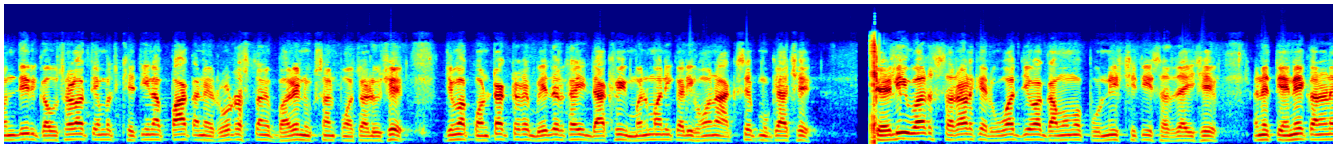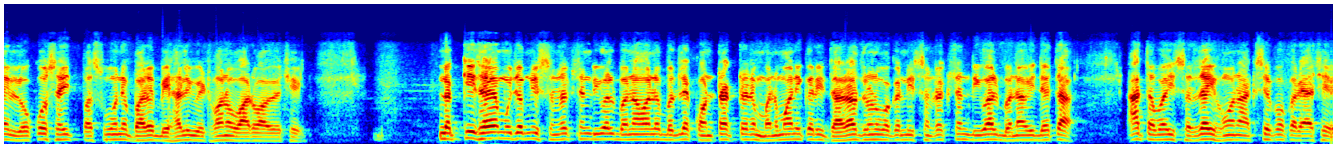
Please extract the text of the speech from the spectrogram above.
મંદિર, ગૌશાળા તેમજ ખેતીના પાક અને રોડ રસ્તાને ભારે નુકસાન પહોંચાડ્યું છે, જેમાં કોન્ટ્રાક્ટરે બેદરકારી દાખવી મનમાની કરી હોવાના આક્ષેપ મૂક્યા છે. પહેલી વાર સરાળ કે રૂવાત જેવા ગામોમાં પૂરની સ્થિતિ સર્જાઈ છે અને તેને કારણે લોકો સહિત પશુઓને ભારે બેહાલી વેઠવાનો વારો આવ્યો છે. નક્કી થયા મુજબની સંરક્ષણ દિવાલ બનાવવાને બદલે કોન્ટ્રાક્ટરે મનમાની કરી ધારાધોરણ વગરની સંરક્ષણ દિવાલ બનાવી દેતા આ તબાહી સર્જાઈ હોવાના આક્ષેપો કર્યા છે.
